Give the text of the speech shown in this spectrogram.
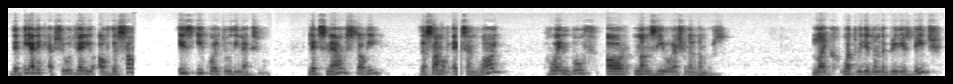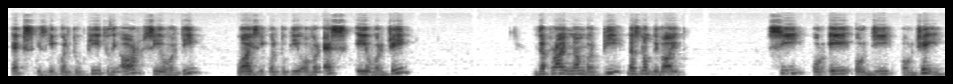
the p-adic absolute value of the sum is equal to the maximum. Let's now study the sum of x and y when both are non-zero rational numbers. Like what we did on the previous page, x is equal to p to the r, c over d, y is equal to p over s, a over j. The prime number p does not divide c or a or d or j.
